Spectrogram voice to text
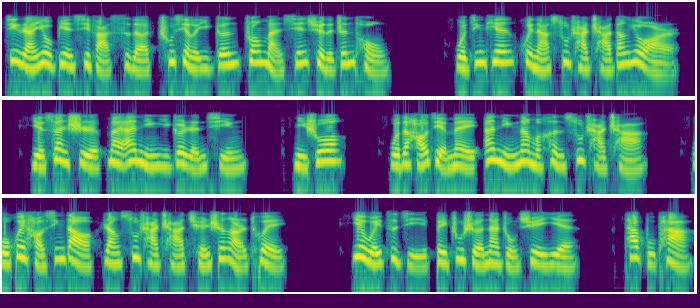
竟然又变戏法似的出现了一根装满鲜血的针筒。我今天会拿苏茶茶当诱饵，也算是卖安宁一个人情。你说我的好姐妹安宁那么恨苏茶茶，我会好心到让苏茶茶全身而退？叶维自己被注射那种血液，他不怕。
